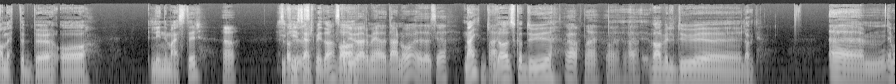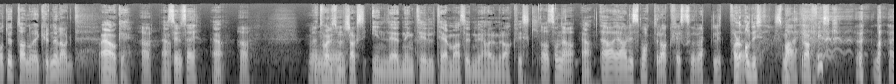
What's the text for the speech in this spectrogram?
Anette Bø og Linni Meister Ja. I Firestjerners middag, Skal du være med der nå, er det det du sier? Nei, Nei. da skal du ja, nei. nei. Hva ville du uh, lagd? Um, jeg måtte jo ta noe jeg kunne lagd, Ah, ja, ok. ja, Ja. syns jeg. Ja. Ja. Men, Dette var liksom eh, en slags innledning til temaet, siden vi har om rakfisk. ja, sånn, ja. Ja. ja. Jeg har aldri smakt rakfisk, så det har vært litt Har du eh, aldri smakt rakfisk? Nei,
